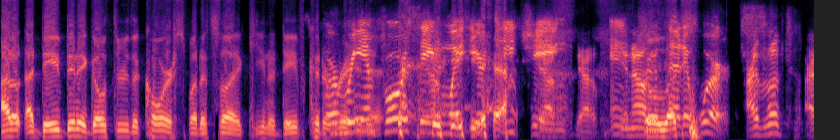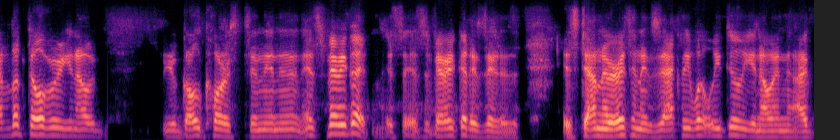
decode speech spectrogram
I don't uh, Dave didn't go through the course, but it's like you know Dave could have We're reinforcing what you're Yeah. teaching yeah, yeah. and You know, So that it works. I've looked, I've looked over, you know, your gold course, and, and, and it's very good. It's it's very good. It's it's- it's down to earth and exactly what we do, you know. And I've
